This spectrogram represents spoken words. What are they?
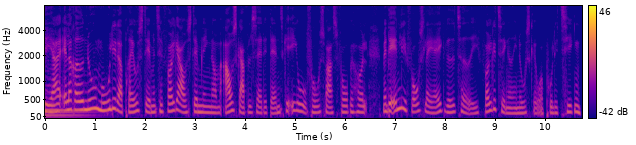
Det er allerede nu muligt at brevstemme til folkeafstemningen om afskaffelse af det danske EU-forsvarsforbehold, men det endelige forslag er ikke vedtaget i Folketinget endnu, skriver politikken.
